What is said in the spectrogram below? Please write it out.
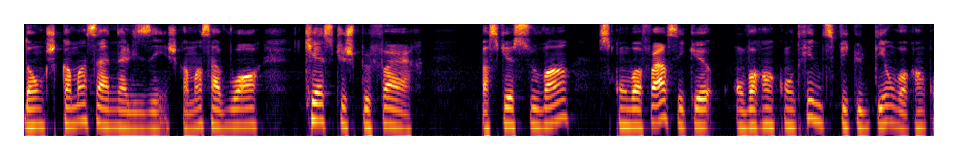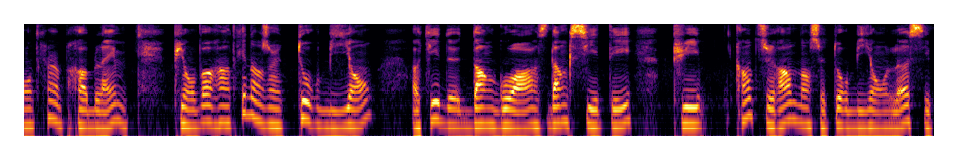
Donc, je commence à analyser, je commence à voir qu'est-ce que je peux faire. Parce que souvent, ce qu'on va faire, c'est que on va rencontrer une difficulté, on va rencontrer un problème, puis on va rentrer dans un tourbillon, ok, d'angoisse, d'anxiété, puis quand tu rentres dans ce tourbillon-là, c'est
